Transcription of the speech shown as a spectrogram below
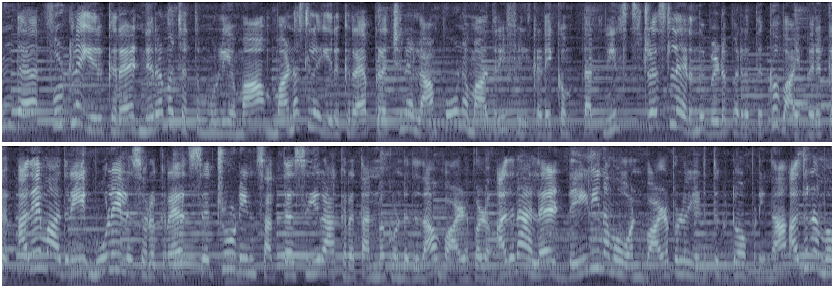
இந்த ஃபுட்ல இருக்கிற நிறமச்சத்து மூலியமா மனசுல இருக்கிற பிரச்சனை எல்லாம் போன மாதிரி ஃபீல் கிடைக்கும். தட் மீன்ஸ் ஸ்ட்ரெஸ்ல இருந்து விடுபடுறதுக்கு வாய்ப்பு இருக்கு. அதே மாதிரி மூளையில சுரக்கிற செட்ரோடின் சத்தை சீராக்குற தன்மை கொண்டதுதான் வாழைப்பழம். அதனால டெய்லி நம்ம ஒன் வாழைப்பழம் எடுத்துக்கிட்டோம் அப்படின்னா அது நம்ம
